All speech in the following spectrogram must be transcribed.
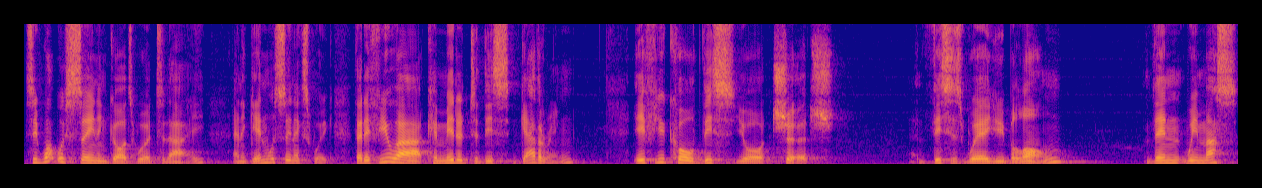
See, what we've seen in God's word today and again we'll see next week, that if you are committed to this gathering, if you call this your church, this is where you belong, then we must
